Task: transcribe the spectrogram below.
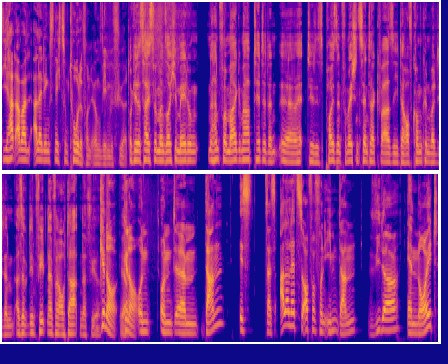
Die hat aber allerdings nicht zum Tode von irgendwem geführt. Okay, das heißt, wenn man solche Meldungen eine Handvoll Mal gemacht hätte, dann äh, hätte das Poison Information Center quasi darauf kommen können, weil die dann, also denen fehlten einfach auch Daten dafür. Genau, Ja. genau. Und, und ähm, dann ist das allerletzte Opfer von ihm dann wieder erneut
